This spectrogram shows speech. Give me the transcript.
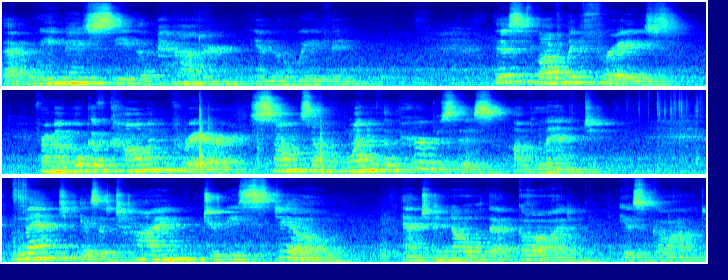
that we may see the pattern in the weaving. This lovely phrase from a book of common prayer sums up one of the purposes of Lent. Lent is a time to be still and to know that God is God.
